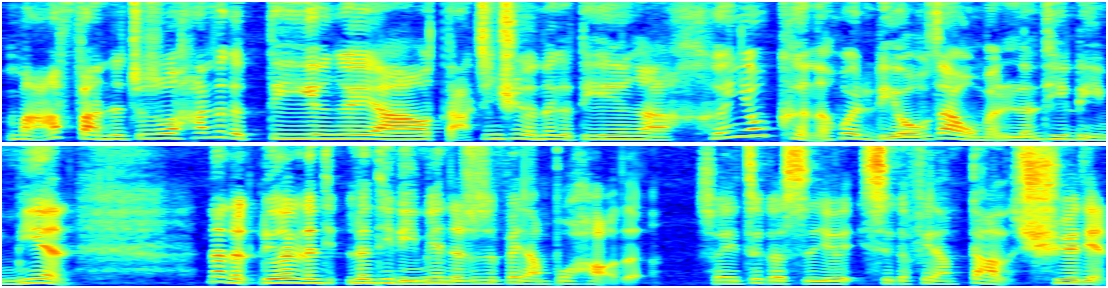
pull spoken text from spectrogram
麻烦的，就是说它那个 DNA 啊，打进去的那个 DNA 啊，很有可能会留在我们人体里面。那留在人体人体里面的就是非常不好的，所以这个是也是个非常大的缺点。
